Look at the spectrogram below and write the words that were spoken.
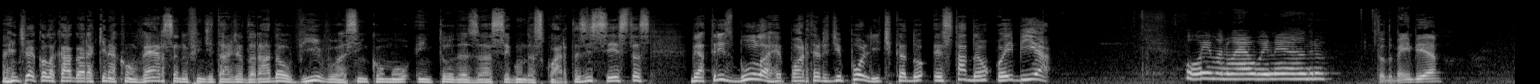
A gente vai colocar agora aqui na conversa, no fim de tarde adorado, ao vivo, assim como em todas as segundas, quartas e sextas, Beatriz Bula, repórter de política do Estadão. Oi, Bia. Oi, Emanuel. Oi, Leandro. Tudo bem, Bia?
